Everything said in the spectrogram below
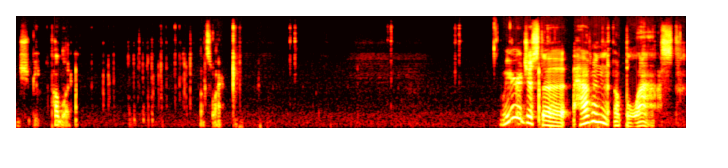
It should be public. That's why. We are just uh, having a blast.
